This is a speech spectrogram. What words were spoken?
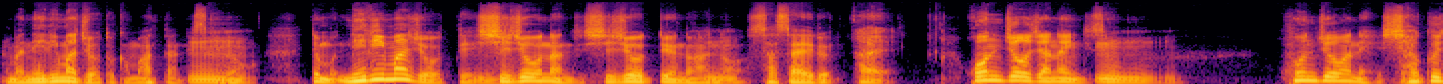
まあ、練馬城とかもあったんですけど、うん。でも練馬城って市場なんです、市場っていうのはあの、うん。支える。はい。本城じゃないんですよ、うんうん。本城はね石神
